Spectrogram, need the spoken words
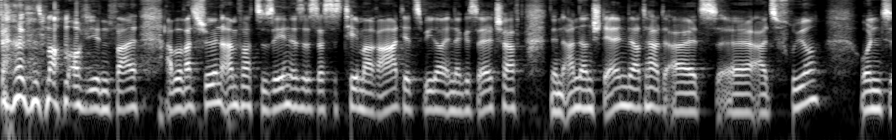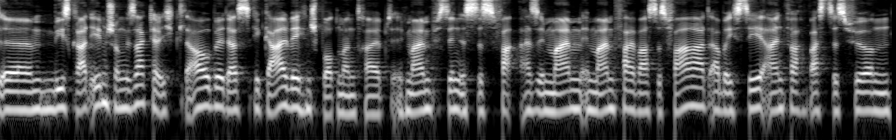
das machen wir auf jeden Fall. Aber was schön einfach zu sehen ist, ist, dass das Thema Rad jetzt wieder in der Gesellschaft einen anderen Stellenwert hat als, äh, als früher. Und äh, wie ich es gerade eben schon gesagt habe, ich glaube, dass egal welchen Sport man treibt, in meinem Sinn ist das, also in meinem, in meinem Fall war es das Fahrrad, aber ich sehe einfach, was das für einen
